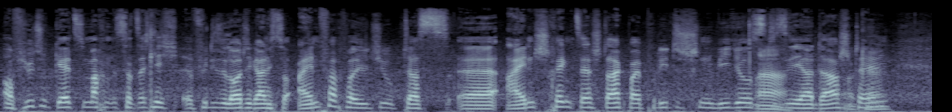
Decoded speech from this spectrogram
Auf YouTube Geld zu machen ist tatsächlich äh, für diese Leute gar nicht so einfach, weil YouTube das äh, einschränkt sehr stark bei politischen Videos, ah, die sie ja darstellen. Okay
